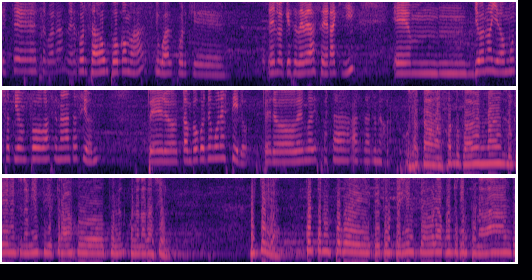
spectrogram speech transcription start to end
esta semana me he esforzado un poco más, igual porque es lo que se debe hacer aquí. Em, yo no llevo mucho tiempo haciendo natación, pero tampoco tengo un estilo, pero vengo dispuesta a dar lo mejor. O sea, estás avanzando cada vez más en lo que es el entrenamiento y el trabajo la- con la natación. Victoria, cuéntanos un poco de, de tu experiencia ahora, cuánto tiempo nadando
